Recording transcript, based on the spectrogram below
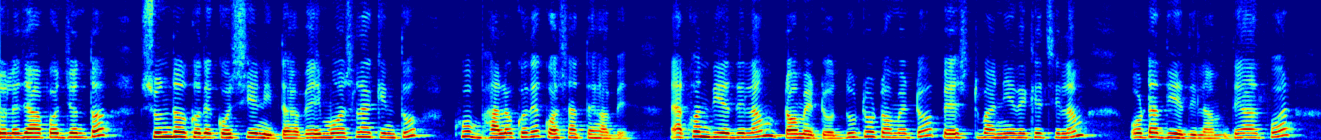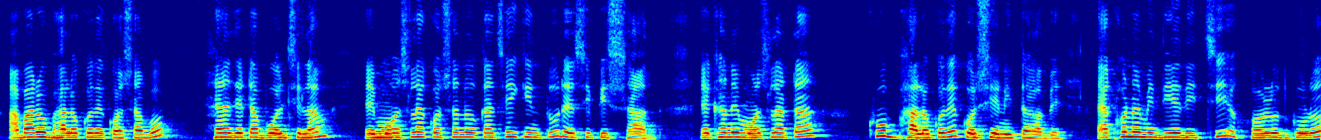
চলে যাওয়া পর্যন্ত সুন্দর করে কষিয়ে নিতে হবে। এই মশলা কিন্তু খুব ভালো করে কষাতে হবে। এখন দিয়ে দিলাম টমেটো। দুটো টমেটো পেস্ট বানিয়ে রেখেছিলাম, ওটা দিয়ে দিলাম। দেওয়ার পর আবারও ভালো করে কষাবো। হ্যাঁ যেটা বলছিলাম, এই মশলা কষানোর কাছেই কিন্তু রেসিপির স্বাদ। এখানে মশলাটা খুব ভালো করে কষিয়ে নিতে হবে। এখন আমি দিয়ে দিচ্ছি হলুদ গুঁড়ো,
